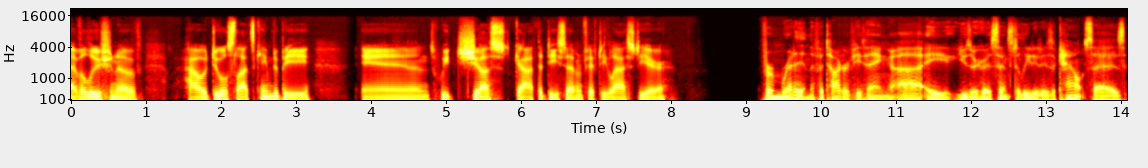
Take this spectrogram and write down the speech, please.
evolution of how dual slots came to be. And we just got the D750 last year. From Reddit and the photography thing, uh, a user who has since deleted his account says,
